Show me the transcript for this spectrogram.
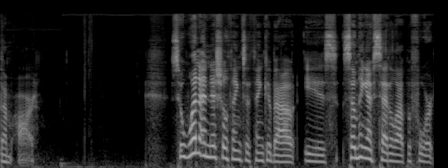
them are. So, one initial thing to think about is something I've said a lot before.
